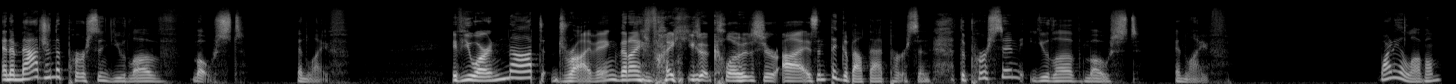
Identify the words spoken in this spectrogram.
and imagine the person you love most in life. If you are not driving, then I invite you to close your eyes and think about that person, the person you love most in life. Why do you love them?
